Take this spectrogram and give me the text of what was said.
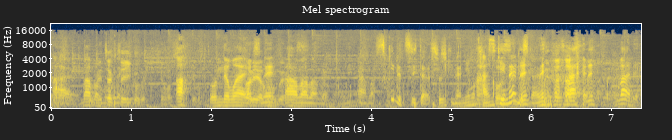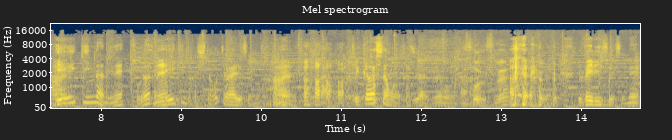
はい。まあまあめちゃくちゃいいいこと聞きましたあけど。とんでもないですね。あます。あまあまあまあまあね。あまあスキルついたら正直何も関係ないですからね。はい。まあねはい平均なんでね。平均とかしたことないですよもう。ねはい。結果出したものが勝ちなんでねもう。はい。そうですね。はい。でベリー先生ね。はい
